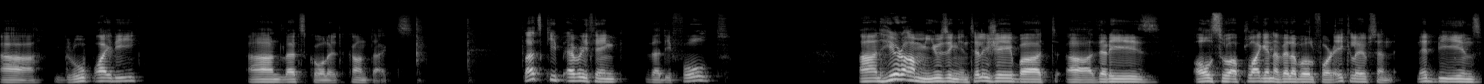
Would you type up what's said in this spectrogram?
a group ID, and let's call it contacts. Let's keep everything the default. And here I'm using IntelliJ, but uh, there is also a plugin available for Eclipse and NetBeans.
